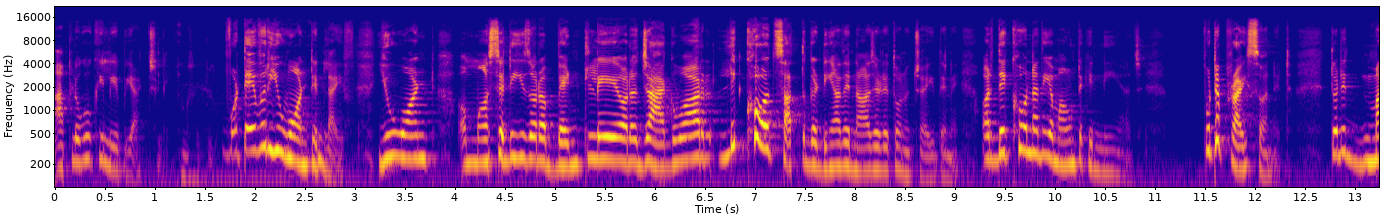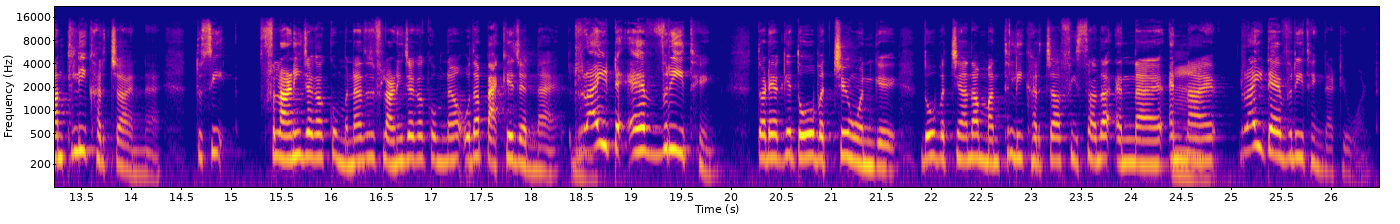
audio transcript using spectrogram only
आप लोगों के लिए भी actually whatever you want in life. You want a mercedes or a bentley or a jaguar ਲਿਖੋ ਸੱਤ ਗੱਡੀਆਂ ਦੇ ਨਾਂ ਜਿਹੜੇ ਤੁਹਾਨੂੰ ਚਾਹੀਦੇ ਨੇ। ਔਰ ਦੇਖੋ ਉਹਨਾਂ ਦੀ ਅਮਾਉਂਟ ਕਿੰਨੀ ਹੈ ਅੱਜ। Put a price on it ਤੁਹਾਡੇ ਮੰਥਲੀ ਖਰਚਾ ਇੰਨਾ ਹੈ। ਤੁਸੀਂ ਫਲਾਣੀ ਜਗ੍ਹਾ ਘੁੰਮਣਾ ਤੁਸੀਂ ਫਲਾਣੀ ਜਗ੍ਹਾ ਘੁੰਮਣਾ ਉਹਦਾ ਪੈਕੇਜ ਇੰਨਾ ਹੈ। ਰਾਈਟ ਐਵਰੀਥਿੰਗ ਤੁਹਾਡੇ ਅੱਗੇ ਦੋ ਬੱਚੇ ਹੋਣਗੇ ਦੋ ਬੱਚਿਆਂ ਦਾ ਮੰਥਲੀ ਖਰਚਾ ਫੀਸਾਂ ਦਾ ਇੰਨਾ ਹੈ ਇੰਨਾ ਹੈ। Right everything that you want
